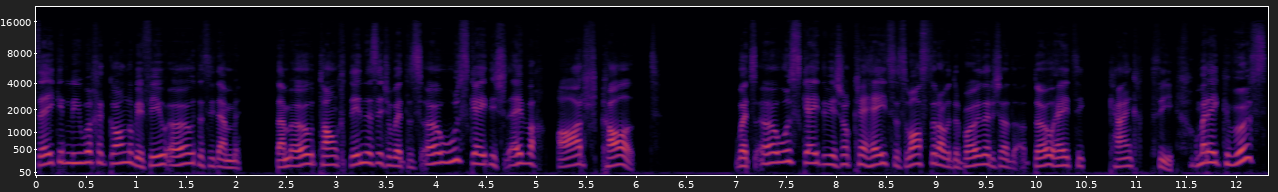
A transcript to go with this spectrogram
Zeiger hochgegangen, wie viel Öl das in dem, dem Öltank drin ist. Und wenn das Öl ausgeht, ist es einfach arschkalt. Und wenn das Öl ausgeht, ist auch kein heißes Wasser, aber der Boiler war an die Ölheizung gehängt. Und wir haben gewusst,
